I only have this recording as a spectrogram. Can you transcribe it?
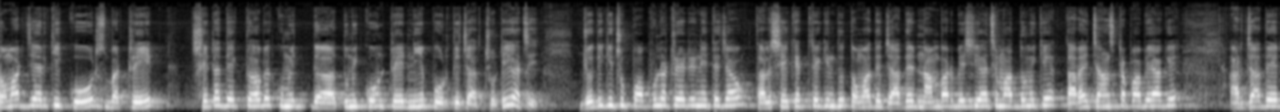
তোমার যে আর কি কোর্স বা ট্রেড সেটা দেখতে হবে তুমি তুমি কোন ট্রেড নিয়ে পড়তে চাচ্ছ, ঠিক আছে? যদি কিছু পপুলার ট্রেডে নিতে যাও, তাহলে সেক্ষেত্রে কিন্তু তোমাদের যাদের নাম্বার বেশি আছে মাধ্যমিকে, তারাই চান্সটা পাবে আগে। আর যাদের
